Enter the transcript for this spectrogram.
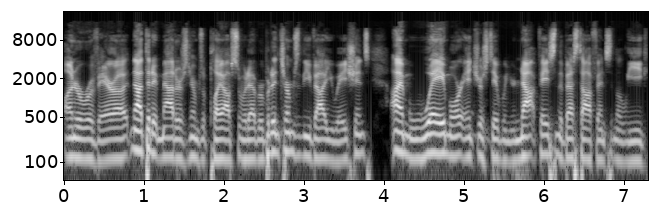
under Rivera, not that it matters in terms of playoffs or whatever, but in terms of the evaluations, I'm way more interested when you're not facing the best offense in the league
